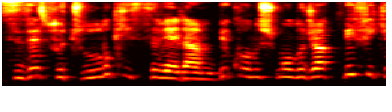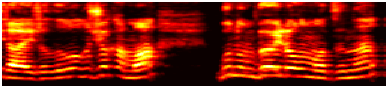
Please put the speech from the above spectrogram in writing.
size suçluluk hissi veren bir konuşma olacak, bir fikir ayrılığı olacak ama bunun böyle olmadığını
